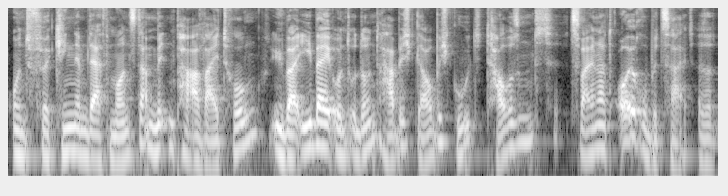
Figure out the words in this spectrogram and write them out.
und für Kingdom Death Monster mit ein paar Erweiterungen über Ebay und und und habe ich, glaube ich, gut 1200 Euro bezahlt. Also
